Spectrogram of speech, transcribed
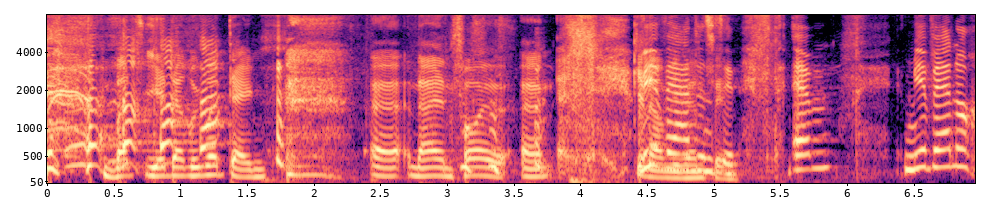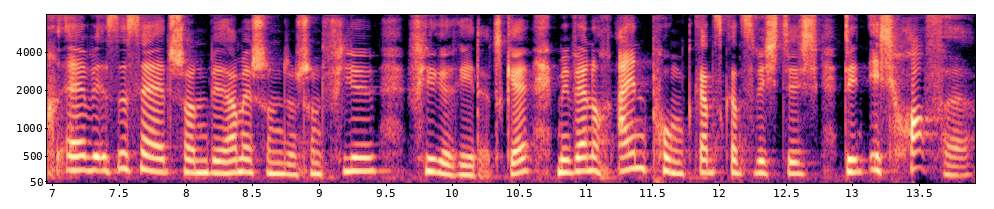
was ihr darüber denkt. Äh, nein, voll. Ähm, äh, genau, wir werden sehen. sehen. Ähm, mir wäre noch, äh, es ist ja jetzt schon, wir haben ja schon, schon viel, viel geredet, gell? Mir wäre noch ein Punkt ganz, ganz wichtig, den ich hoffe,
